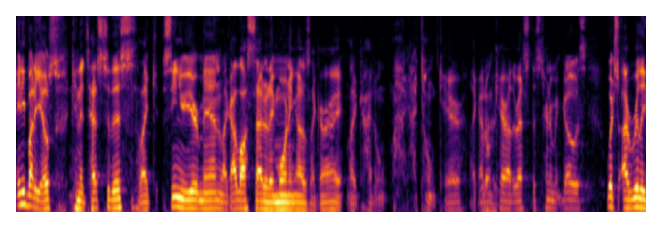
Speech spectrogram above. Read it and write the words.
anybody else can attest to this. Like senior year, man, like I lost Saturday morning. I was like, all right, like I don't, I don't care. Like I don't Right. care how the rest of this tournament goes. Which I really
